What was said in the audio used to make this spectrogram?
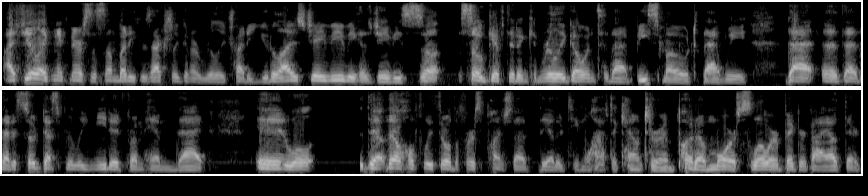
I feel like Nick Nurse is somebody who's actually going to really try to utilize JV because JV's so so gifted and can really go into that beast mode that we that uh, that that is so desperately needed from him that it will they'll, they'll hopefully throw the first punch that the other team will have to counter and put a more slower, bigger guy out there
